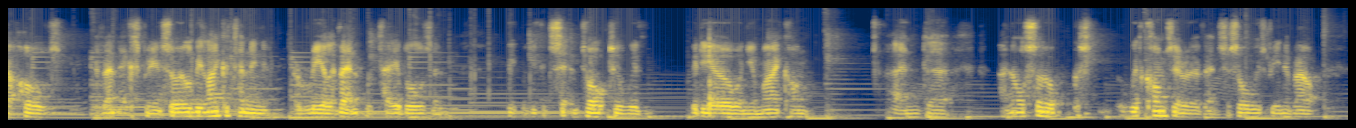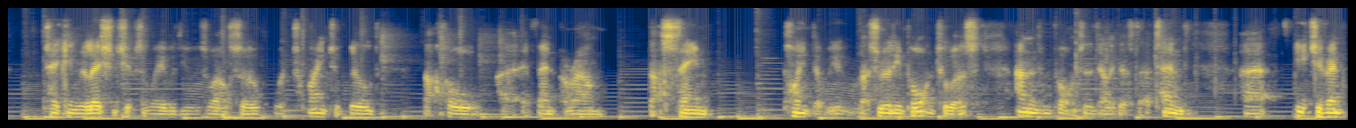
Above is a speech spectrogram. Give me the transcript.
that whole event experience. So it'll be like attending a real event with tables and people you can sit and talk to with video and your mic on. And uh, and also with Comms Hero events, it's always been about taking relationships away with you as well. So we're trying to build that whole uh, event around that same point that we that's really important to us and important to the delegates that attend. Uh, each event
